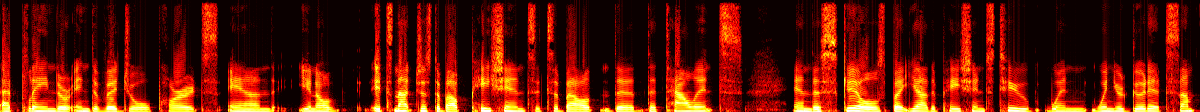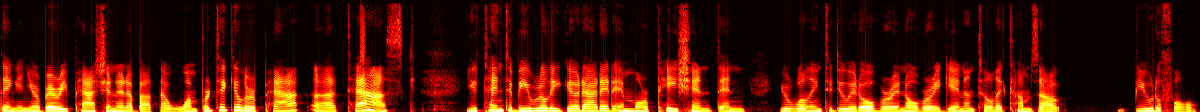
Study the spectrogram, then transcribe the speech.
at playing their individual parts and you know it's not just about patience it's about the the talents and the skills but yeah the patience too when when you're good at something and you're very passionate about that one particular pat, uh, task you tend to be really good at it and more patient and you're willing to do it over and over again until it comes out beautiful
